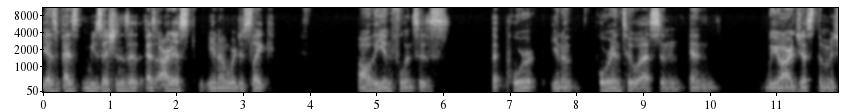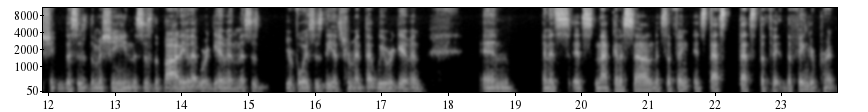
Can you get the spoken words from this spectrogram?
as as musicians as, as artists, you know, we're just like all the influences that pour, you know, pour into us and and we are just the machine. This is the machine. This is the body that we're given. This is your voice is the instrument that we were given. And and it's it's not going to sound it's the thing it's that's that's the th- the fingerprint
